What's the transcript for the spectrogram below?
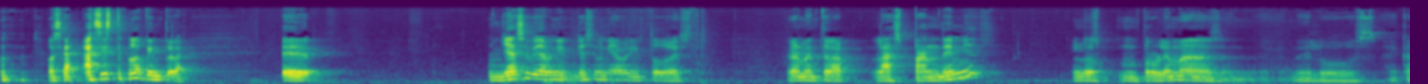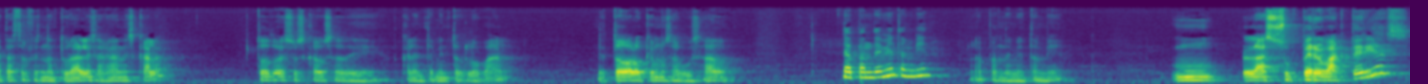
o sea, así está la pintura. Eh, ya, se veía venir, ya se venía a venir todo esto. Realmente la- las pandemias, los problemas de los eh, catástrofes naturales a gran escala, todo eso es causa de calentamiento global, de todo lo que hemos abusado, La pandemia también. la pandemia también. Mm, Las superbacterias,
